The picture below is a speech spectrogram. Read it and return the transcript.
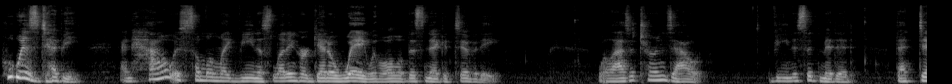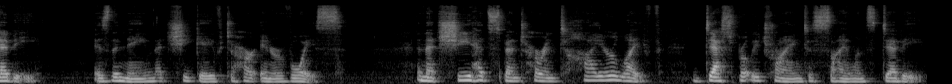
Who is Debbie? And how is someone like Venus letting her get away with all of this negativity? Well, as it turns out, Venus admitted that Debbie is the name that she gave to her inner voice and that she had spent her entire life desperately trying to silence Debbie.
